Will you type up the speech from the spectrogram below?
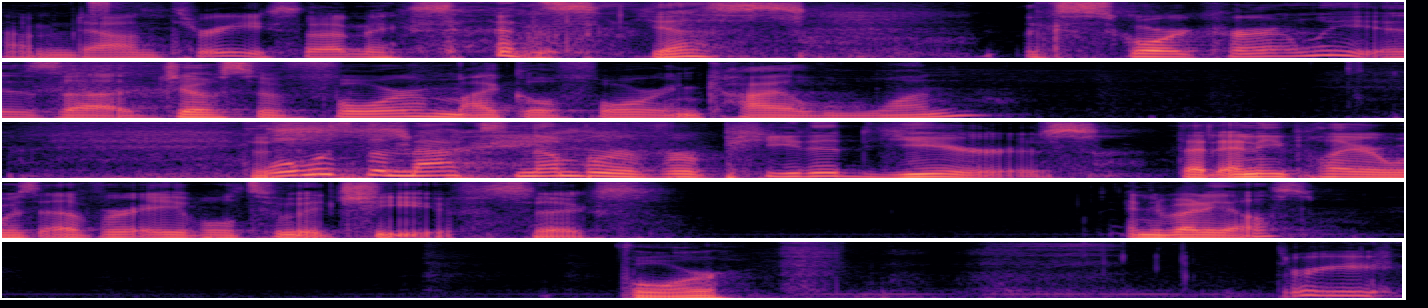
I'm down three, so that makes sense. Yes. The score currently is uh, Joseph four, Michael four, and Kyle one. This what was the max great. number of repeated years that any player was ever able to achieve? Six. Anybody else? Four. Three.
